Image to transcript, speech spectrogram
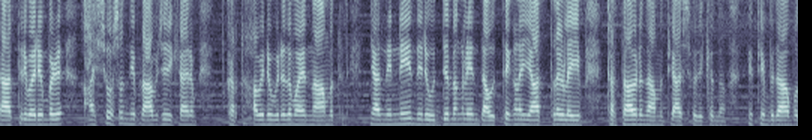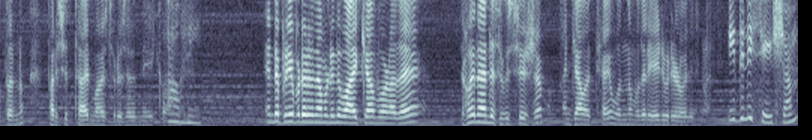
രാത്രി വരുമ്പോൾ ആശ്വാസം നീ പ്രാപിച്ചിരിക്കാനും കർത്താവിന്റെ ഉന്നതമായ നാമത്തിൽ ഞാൻ നിന്നെയും നിന്റെ ഉദ്യമങ്ങളെയും ദൗത്യങ്ങളെയും യാത്രകളെയും കർത്താവിന്റെ നാമത്തെ ആസ്വദിക്കുന്നു. നിത്യം പിതാവും പുത്രനും പരിശുദ്ധാത്മായ സുരക്ഷ നീക്കുക എന്റെ പ്രിയപ്പെട്ടവരെ നമ്മൾ ഇന്ന് വായിക്കാൻ പോണത് യോഹനാന്റെ സുവിശേഷം അഞ്ചാം അധ്യായം ഒന്ന് മുതൽ ഏഴ് വരെയുള്ള വചനങ്ങൾ ഇതിനു ശേഷം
